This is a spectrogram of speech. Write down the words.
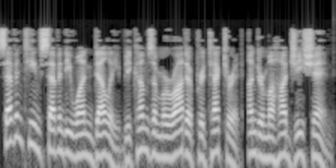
1771 Delhi becomes a Maratha protectorate, under Mahadji Shinde.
